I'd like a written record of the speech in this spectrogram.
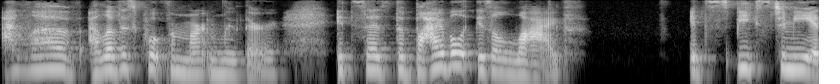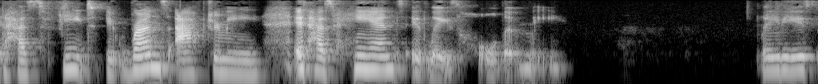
I love I love this quote from Martin Luther. It says the Bible is alive. It speaks to me, it has feet, it runs after me, it has hands, it lays hold of me. Ladies,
